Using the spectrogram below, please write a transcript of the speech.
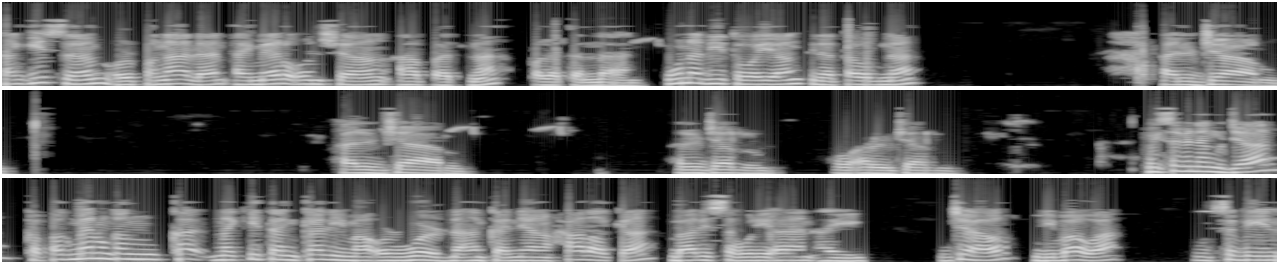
Ang ism or pangalan ay meron siyang apat na palatandaan. Una dito ay ang tinatawag na aljaru. Aljaru. Aljaru o aljaru. Ibig sabihin ng jar, kapag meron kang ka- nakitang kalima or word na ang kanyang haraka, baris sa hulian ay jar, libawa, ibig sabihin,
